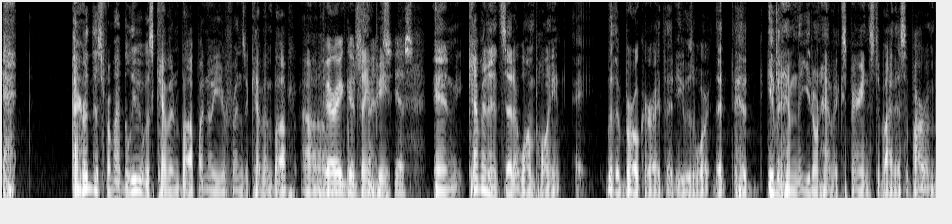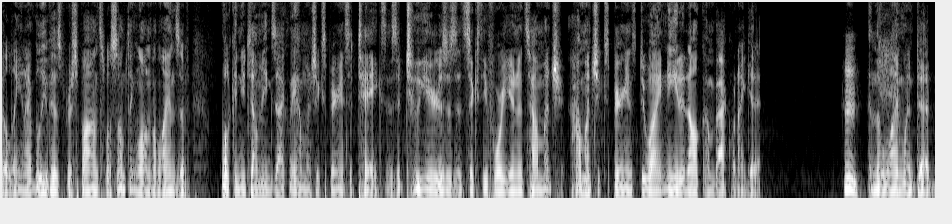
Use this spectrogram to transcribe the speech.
I heard this from, I believe it was Kevin Bupp. I know you're friends with Kevin Bupp. Uh, Very good friends, Pete. yes. And Kevin had said at one point, with a broker that he was that had given him that you don't have experience to buy this apartment building, and I believe his response was something along the lines of, "Well, can you tell me exactly how much experience it takes? Is it two years? Is it sixty-four units? How much how much experience do I need? And I'll come back when I get it." Hmm. And the line went dead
